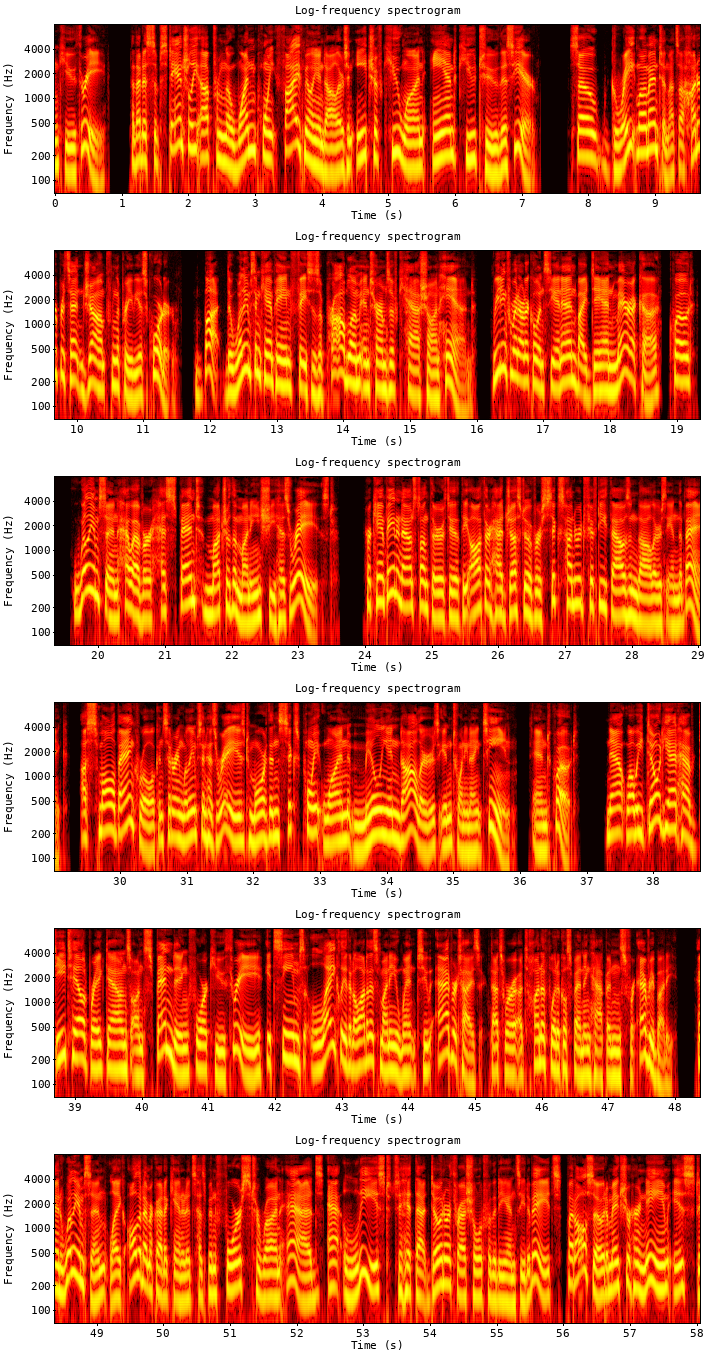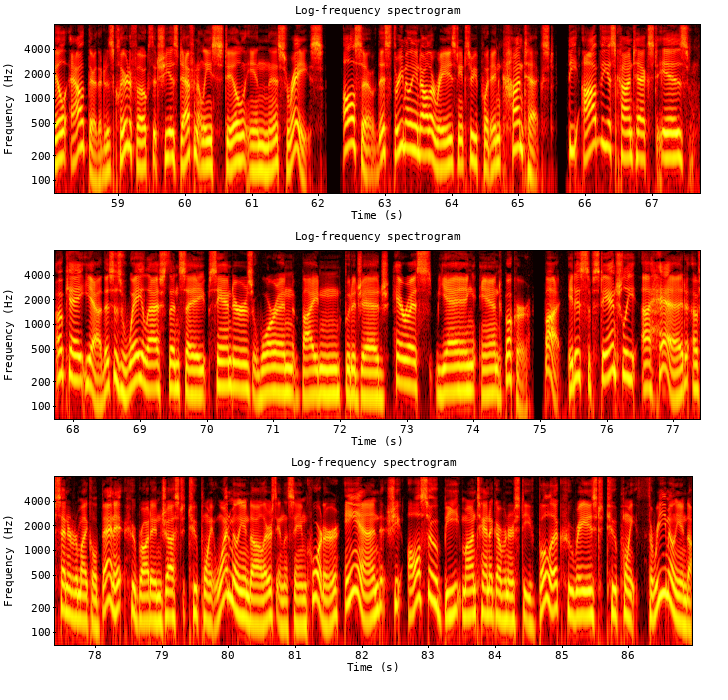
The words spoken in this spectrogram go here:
Q3. Now, that is substantially up from the $1.5 million in each of Q1 and Q2 this year. So, great momentum. That's a 100% jump from the previous quarter. But the Williamson campaign faces a problem in terms of cash on hand. Reading from an article in CNN by Dan Merica, quote, Williamson, however, has spent much of the money she has raised. Her campaign announced on Thursday that the author had just over $650,000 in the bank, a small bankroll considering Williamson has raised more than $6.1 million in 2019. End quote. Now, while we don't yet have detailed breakdowns on spending for Q3, it seems likely that a lot of this money went to advertising. That's where a ton of political spending happens for everybody. And Williamson, like all the Democratic candidates, has been forced to run ads at least to hit that donor threshold for the DNC debates, but also to make sure her name is still out there, that it is clear to folks that she is definitely still in this race. Also, this $3 million raise needs to be put in context. The obvious context is okay, yeah, this is way less than, say, Sanders, Warren, Biden, Buttigieg, Harris, Yang, and Booker. But it is substantially ahead of Senator Michael Bennet, who brought in just $2.1 million in the same quarter, and she also beat Montana Governor Steve Bullock, who raised $2.3 million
